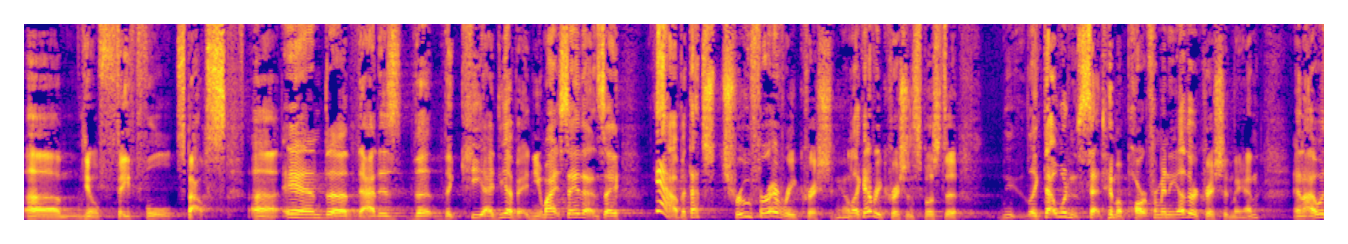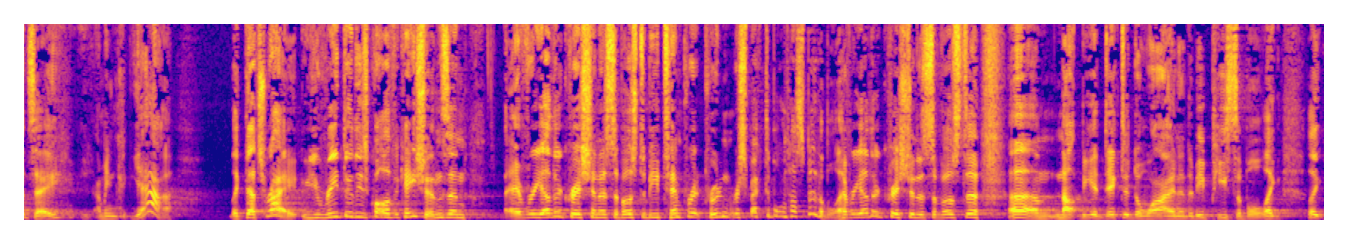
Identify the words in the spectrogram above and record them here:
um, you know, faithful spouse. Uh, and uh, that is the, the key idea of it. And you might say that and say, yeah, but that's true for every Christian. You know, like every Christian's supposed to, like that wouldn't set him apart from any other Christian man. And I would say, I mean, yeah, like that's right. You read through these qualifications and every other Christian is supposed to be temperate, prudent, respectable, and hospitable. Every other Christian is supposed to um, not be addicted to wine and to be peaceable. Like, like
